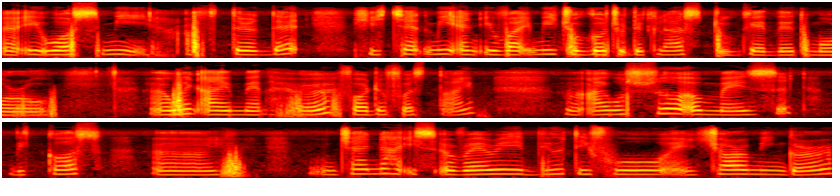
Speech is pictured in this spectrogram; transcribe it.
uh, it was me. After that, she chat me and invite me to go to the class together tomorrow. Uh, when I met her for the first time, I was so amazed because uh, Jannah is a very beautiful and charming girl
